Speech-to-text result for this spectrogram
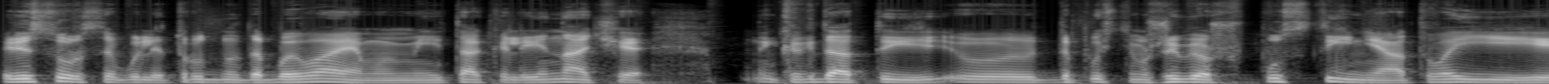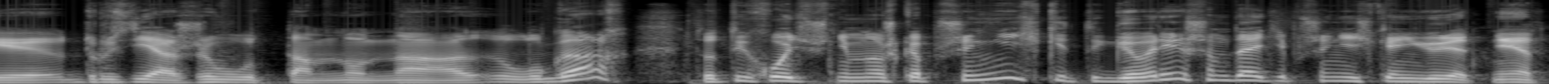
ресурсы были труднодобываемыми, и так или иначе, когда ты, э, допустим, живешь в пустыне, а твои друзья живут там, ну, на лугах, то ты хочешь немножко пшенички, ты говоришь им, дайте пшенички, они говорят, нет.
